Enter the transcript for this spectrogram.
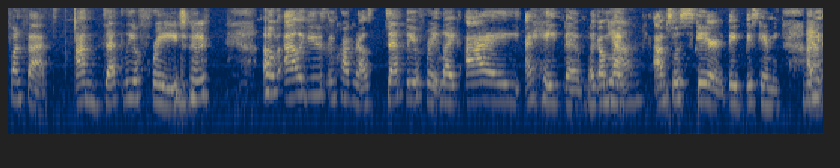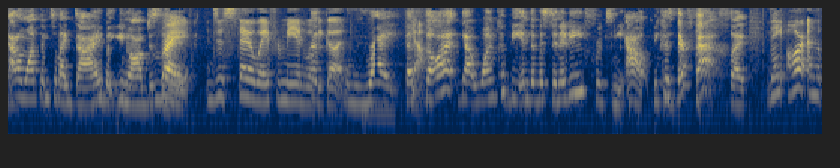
fun fact. I'm deathly afraid of um, alligators and crocodiles. Deathly afraid. Like I, I hate them. Like I'm like. I'm so scared. They they scare me. I mean, I don't want them to like die, but you know, I'm just right. like Just stay away from me and we'll be good. right. The Yeah. thought that one could be in the vicinity freaks me out because they're fast. Like, They are, and the,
